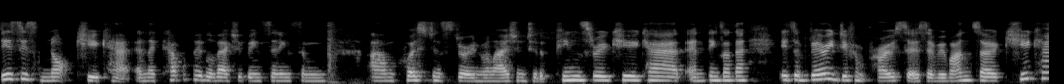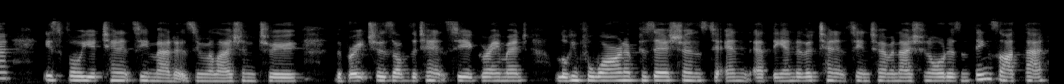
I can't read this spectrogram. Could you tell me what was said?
this is not QCAT and a couple of people have actually been sending some um, questions through in relation to the pins through QCAT and things like that. It's a very different process, everyone. So QCAT is for your tenancy matters in relation to the breaches of the tenancy agreement, looking for warrant of possessions to end at the end of the tenancy and termination orders and things like that.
